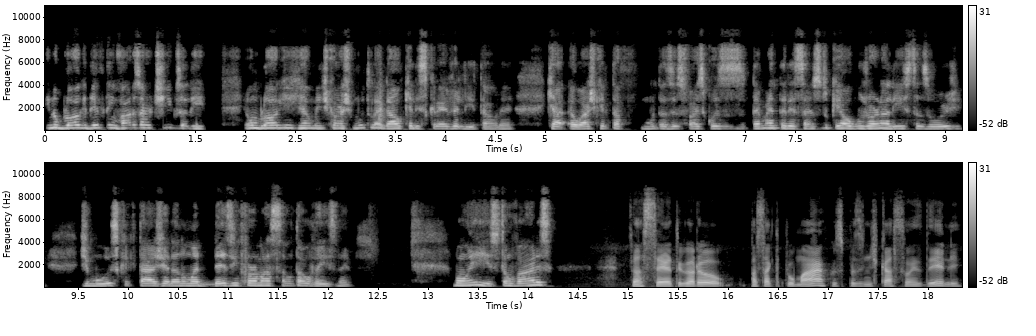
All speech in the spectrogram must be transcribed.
e no blog dele tem vários artigos ali. É um blog realmente que eu acho muito legal que ele escreve ali e tal, né? Que eu acho que ele tá, muitas vezes faz coisas até mais interessantes do que alguns jornalistas hoje de música, que tá gerando uma desinformação, talvez, né? Bom, é isso. Então, vários. Tá certo. Agora eu vou passar aqui pro Marcos, para as indicações dele.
